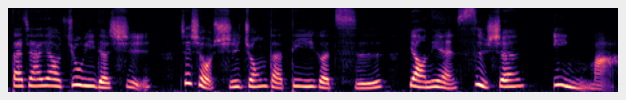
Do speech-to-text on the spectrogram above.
大家要注意的是，这首诗中的第一个词要念四声“应马”，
